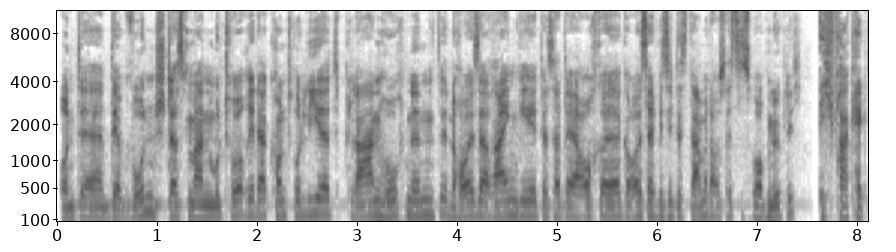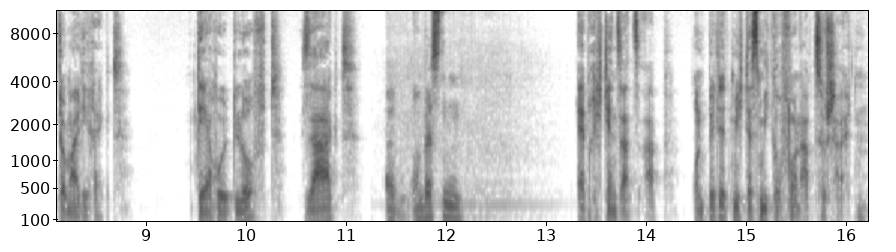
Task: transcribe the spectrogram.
Und äh, der Wunsch, dass man Motorräder kontrolliert, Plan hochnimmt, in Häuser reingeht, das hat er auch äh, geäußert. Wie sieht es damit aus? Ist es überhaupt möglich? Ich frage Hector mal direkt. Der holt Luft, sagt, äh, am besten. Er bricht den Satz ab und bittet mich, das Mikrofon abzuschalten.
